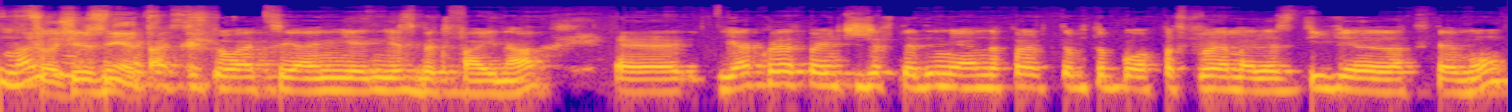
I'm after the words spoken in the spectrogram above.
No Coś jest nie taka tak. sytuacja nie, niezbyt fajna. E, ja akurat powiem Ci, że wtedy miałem naprawdę, to było pod wpływem LSD wiele lat temu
